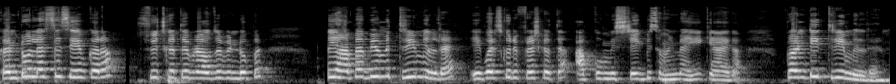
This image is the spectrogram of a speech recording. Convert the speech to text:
कंट्रोल एस से सेव करा स्विच करते हैं ब्राउज़र विंडो पर। तो यहाँ पे अभी हमें थ्री मिल रहा है। एक बार इसको रिफ्रेश करते हैं, आपको मिस्टेक भी समझ में आएगी क्या आएगा। ट्वेंटी थ्री मिल रहा है।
